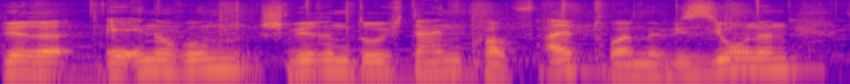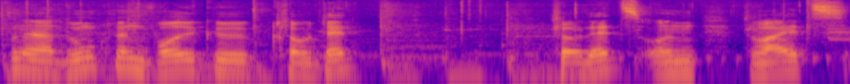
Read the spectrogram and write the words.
Wirre Erinnerungen schwirren durch deinen Kopf. Albträume, Visionen von einer dunklen Wolke, Claudette, Claudettes und Dwights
